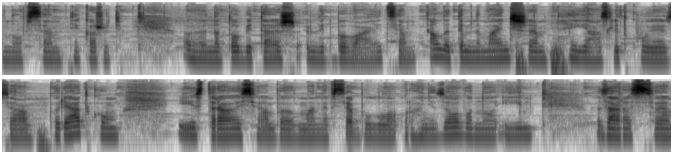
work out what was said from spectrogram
воно все, як кажуть, на тобі теж відбувається. Але тим не менше я слідкую за порядком і стараюся, аби в мене все було організовано. І зараз, е,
